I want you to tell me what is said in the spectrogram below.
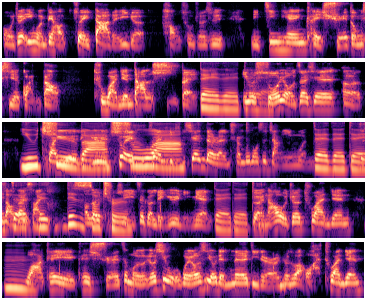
我觉得英文变好最大的一个好处就是，你今天可以学东西的管道。突然间大了十倍，对对，对，因为所有这些呃，YouTube 啊，最书啊，最领先的人全部都是讲英文的，对对对，至少在 This is so true 这个领域里面，对对对，然后我觉得突然间，嗯，哇，可以可以学这么多，尤其我又是有点 nerdy 的人，就是说哇，突然间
